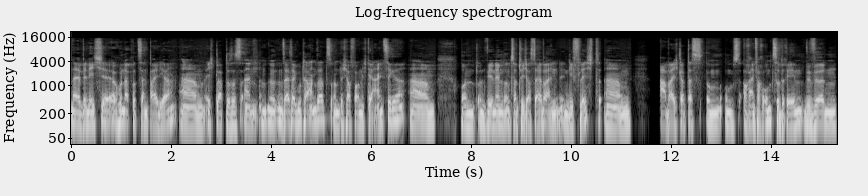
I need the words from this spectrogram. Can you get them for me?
äh, bin ich äh, 100% bei dir. Ähm, ich glaube, das ist ein, ein sehr, sehr guter Ansatz und ich hoffe auch nicht der einzige. Ähm, und, und wir nehmen uns natürlich auch selber in, in die Pflicht. Ähm, aber ich glaube, das, um es auch einfach umzudrehen, wir würden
